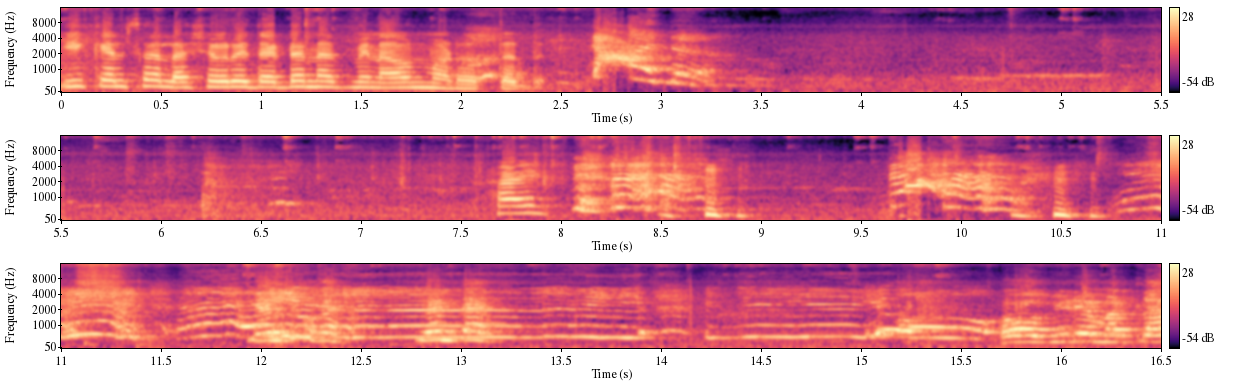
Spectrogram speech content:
ಈ ಕೆಲಸ ಅಲ್ಲ ಶೌರ್ಯ ದಡ್ಡನಾದ್ಮೇಲೆ ಅವ್ನು ಮಾಡುವಂಥದ್ದು ಹಾಯ್ ಓ ವಿಡಿಯೋ ಮಾಡ್ತಾ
